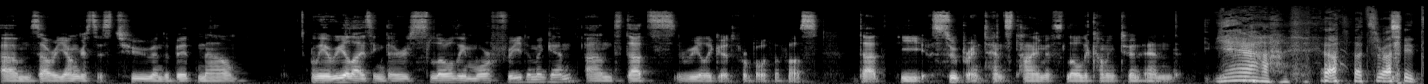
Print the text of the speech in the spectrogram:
Um, so our youngest is two and a bit now. We're realizing there's slowly more freedom again, and that's really good for both of us. That the super intense time is slowly coming to an end. Yeah, yeah, that's right.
